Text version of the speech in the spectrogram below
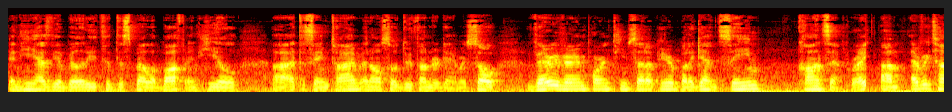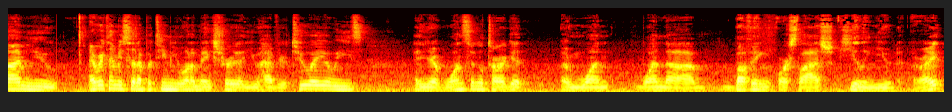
And he has the ability to dispel a buff and heal uh, at the same time. And also do thunder damage. So very, very important team setup here. But again, same concept, right? Um, every time you every time you set up a team, you want to make sure that you have your two AOE's and you have one single target and one one um, buffing or slash healing unit. All right.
